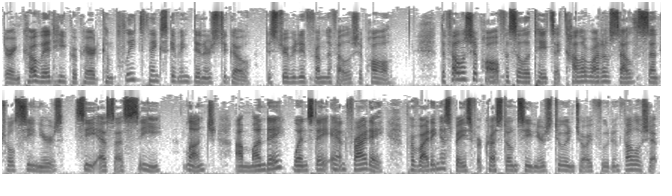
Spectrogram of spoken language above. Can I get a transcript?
During COVID, he prepared complete Thanksgiving dinners to go, distributed from the Fellowship Hall. The Fellowship Hall facilitates a Colorado South Central Seniors CSSC lunch on Monday, Wednesday, and Friday, providing a space for Crestone seniors to enjoy food and fellowship.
